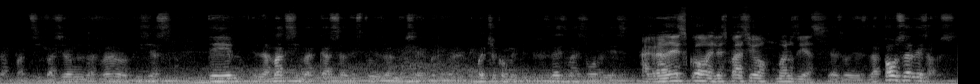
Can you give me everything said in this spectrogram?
la participación, las buenas noticias de la máxima casa de estudios de la Universidad de Colima. 8 Gracias, maestro, buenos días. Agradezco el espacio, buenos días. Gracias, buenos días. La pausa, regresamos.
